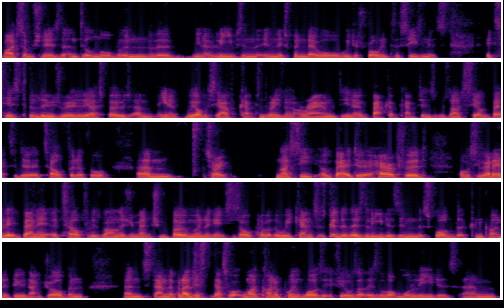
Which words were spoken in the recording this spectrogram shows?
my assumption is that until Norburn, the you know, leaves in the, in this window, or we just roll into the season, it's it's his to lose, really. I suppose. Um, you know, we obviously have captains when he's not around. You know, backup captains. It was nice to see Ogbeta do it at Telford. I thought. Um, sorry, nice to see Ogbeta do it at Hereford. Obviously, we had Elliot Bennett at Telford as well, and as you mentioned, Bowman against his old club at the weekend. So it's good that there's leaders in the squad that can kind of do that job and and stand up. And I just that's what my kind of point was. It feels like there's a lot more leaders um,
